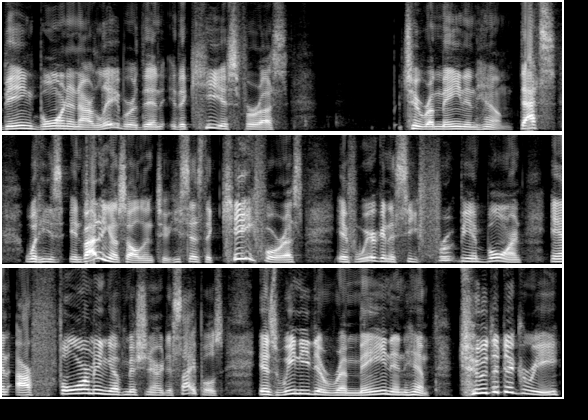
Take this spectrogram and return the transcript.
being born in our labor, then the key is for us to remain in Him. That's what He's inviting us all into. He says the key for us, if we're going to see fruit being born in our forming of missionary disciples, is we need to remain in Him. To the degree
